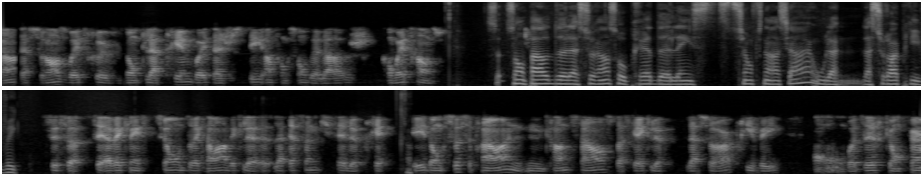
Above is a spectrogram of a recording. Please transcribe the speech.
ans, l'assurance va être revue. Donc, la prime va être ajustée en fonction de l'âge qu'on va être rendu. Ça, on parle de l'assurance auprès de l'institution financière ou l'assureur privé? C'est ça. C'est avec l'institution directement, avec la personne qui fait le prêt. Et donc ça, c'est probablement une, grande différence parce qu'avec l'assureur privé, on va dire qu'on fait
